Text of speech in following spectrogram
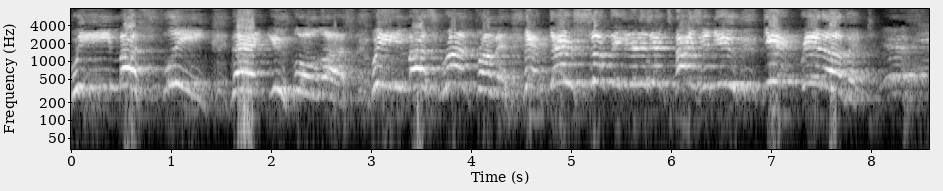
We must flee that youthful lust. We must run from it. If there's something that is enticing you, get rid of it. Yes.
